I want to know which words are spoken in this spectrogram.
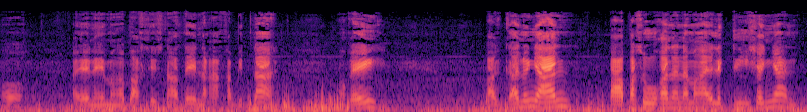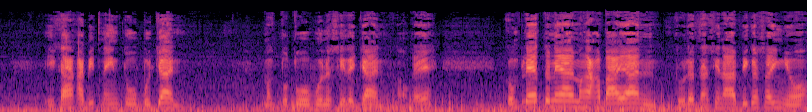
Oh. Ayan na yung mga boxes natin, nakakabit na. Okay? Pag ano niyan, papasukan na ng mga electrician yan. Ikakabit na yung tubo dyan. Magtutubo na sila dyan. Okay? Kompleto na yan mga kabayan. Tulad ng sinabi ko sa inyo,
